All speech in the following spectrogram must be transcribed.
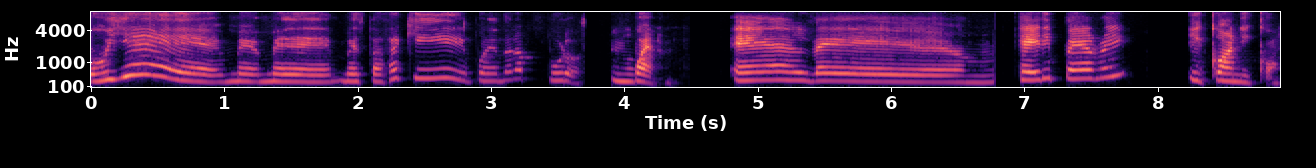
Oye, me, me, me estás aquí poniendo en apuros. Bueno, el de um, Katy Perry, icónico.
